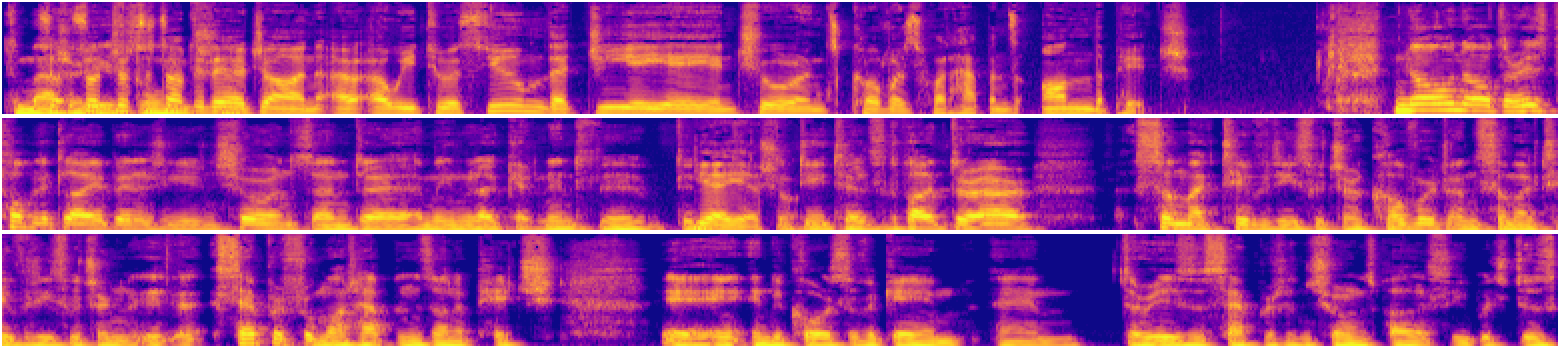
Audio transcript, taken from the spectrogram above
The matter so, so just to stop you there, John, are, are we to assume that GAA insurance covers what happens on the pitch? No, no, there is public liability insurance, and uh, I mean, without getting into the, the, yeah, yeah, sure. the details of the policy, there are some activities which are covered and some activities which are uh, separate from what happens on a pitch uh, in, in the course of a game. Um, there is a separate insurance policy which does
